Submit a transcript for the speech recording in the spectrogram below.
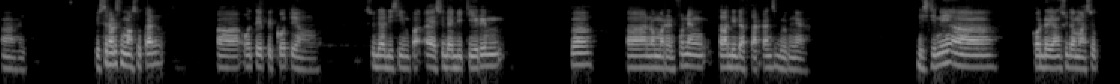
Uh, user harus memasukkan uh, OTP code yang sudah disimpan eh sudah dikirim ke uh, nomor handphone yang telah didaftarkan sebelumnya. Di sini uh, kode yang sudah masuk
